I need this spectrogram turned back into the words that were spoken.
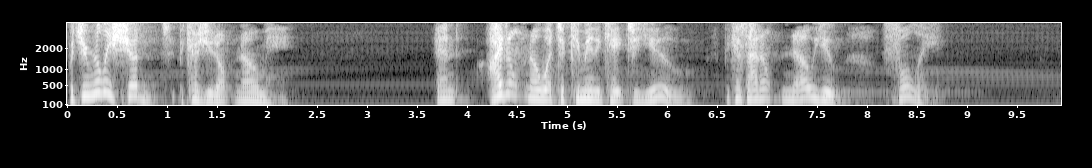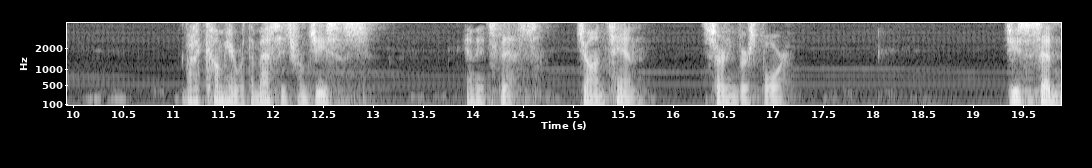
But you really shouldn't because you don't know me. And I don't know what to communicate to you because I don't know you fully. But I come here with a message from Jesus. And it's this John 10, starting verse 4. Jesus said,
